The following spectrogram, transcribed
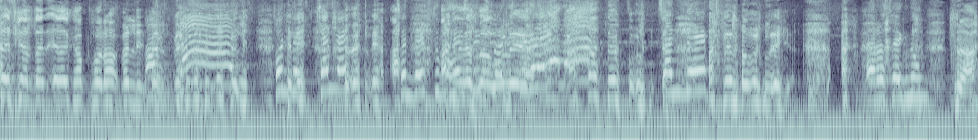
Ej, skal der en æderkop på dig? Lige. Nej, nej! Få den væk! Tag den væk! Tag den væk! Du må helst ikke er slå den. ulækker. Tag den væk! Den er ulækker. Er der slet ikke nogen? Nej.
